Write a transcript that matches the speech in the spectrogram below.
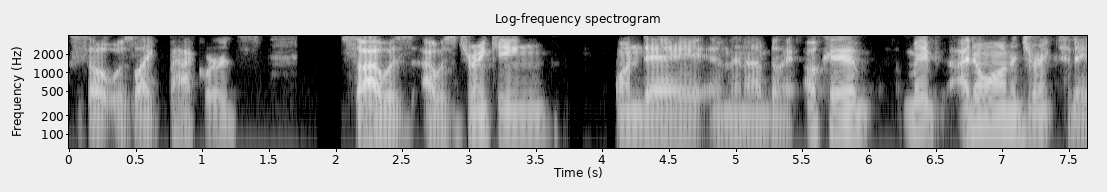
so it was like backwards so i was i was drinking one day and then i'd be like okay maybe I don't want to drink today,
